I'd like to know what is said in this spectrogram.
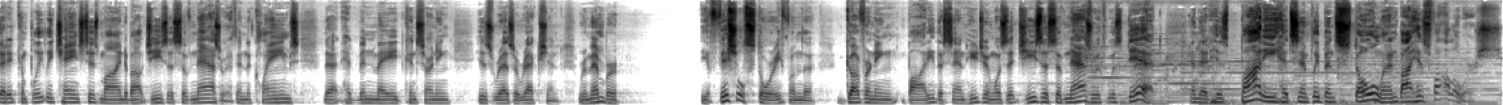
that had completely changed his mind about Jesus of Nazareth and the claims that had been made concerning his resurrection. Remember, the official story from the governing body, the Sanhedrin, was that Jesus of Nazareth was dead and that his body had simply been stolen by his followers.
